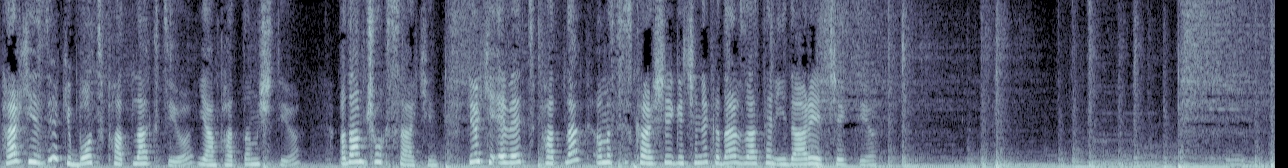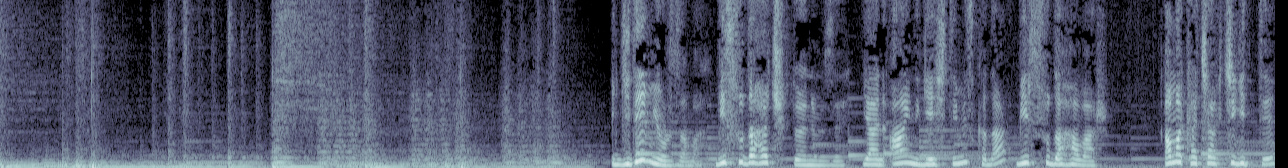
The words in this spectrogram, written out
Herkes diyor ki bot patlak diyor. Yani patlamış diyor. Adam çok sakin. Diyor ki evet patlak ama siz karşıya geçene kadar zaten idare edecek diyor. E, gidemiyoruz ama. Bir su daha çıktı önümüze. Yani aynı geçtiğimiz kadar bir su daha var. Ama kaçakçı gitti.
